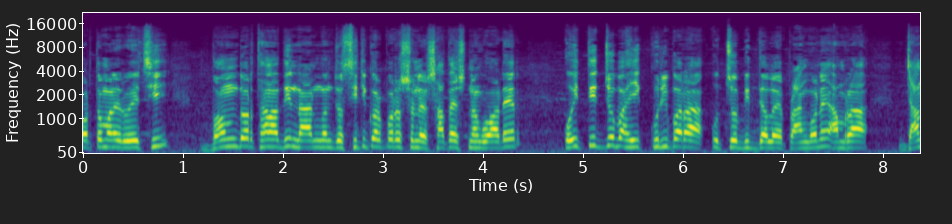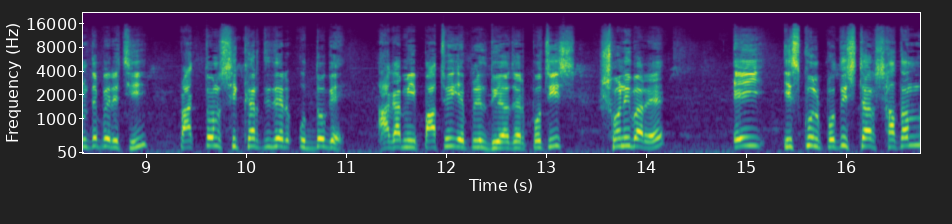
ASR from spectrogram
বর্তমানে রয়েছি বন্দর থানাধীন নারায়ণগঞ্জ সিটি কর্পোরেশনের সাতাইশ নং ওয়ার্ডের ঐতিহ্যবাহী কুড়িপাড়া উচ্চ বিদ্যালয়ের প্রাঙ্গণে আমরা জানতে পেরেছি প্রাক্তন শিক্ষার্থীদের উদ্যোগে আগামী পাঁচই এপ্রিল দুই হাজার পঁচিশ শনিবারে এই স্কুল প্রতিষ্ঠার সাতান্ন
